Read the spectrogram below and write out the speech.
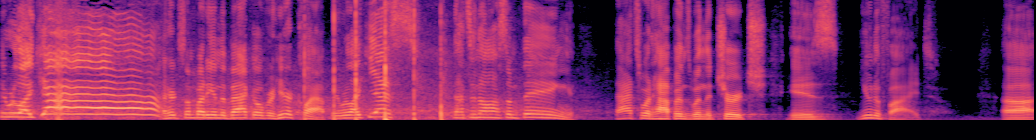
They were like, yeah! I heard somebody in the back over here clap. They were like, yes, that's an awesome thing. That's what happens when the church is unified. Uh,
